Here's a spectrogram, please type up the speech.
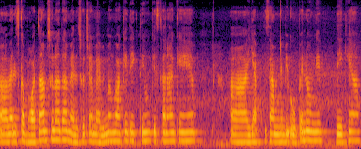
मैंने इसका बहुत नाम सुना था, मैंने सोचा मैं भी मंगवा के देखती हूँ किस तरह के हैं। ये आपके सामने भी ओपन होंगे, देखें आप।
